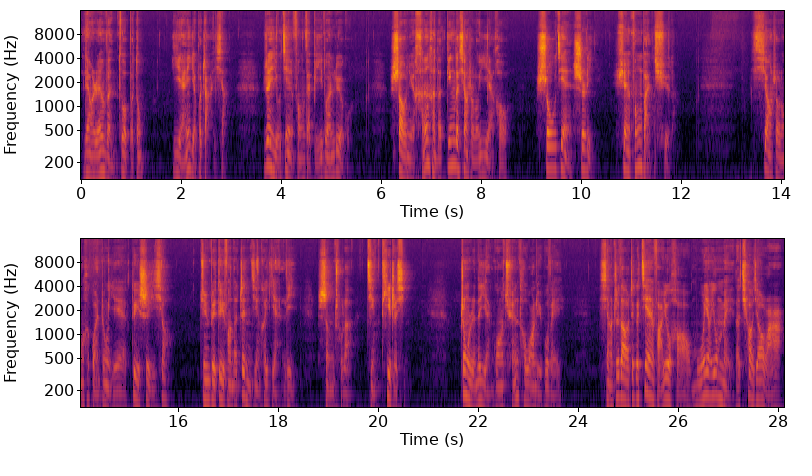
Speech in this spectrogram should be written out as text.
两人稳坐不动，眼也不眨一下，任由剑锋在鼻端掠过。少女狠狠地盯了项少龙一眼后，收剑施礼。旋风般去了。项少龙和管仲爷对视一笑，均被对方的镇静和眼力生出了警惕之心。众人的眼光全投往吕不韦，想知道这个剑法又好、模样又美的俏娇娃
